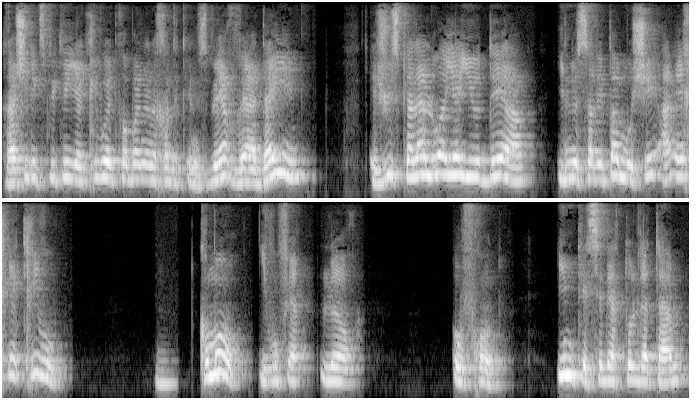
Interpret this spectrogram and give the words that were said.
Rachid expliquait, il y a Krivu et Tamizbeah, Ve'adaim, et jusqu'à là, Loya Yodea, ils ne savaient pas Moshe à Krivu. Comment ils vont faire leur offrande? Im Keseder Toldatam,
